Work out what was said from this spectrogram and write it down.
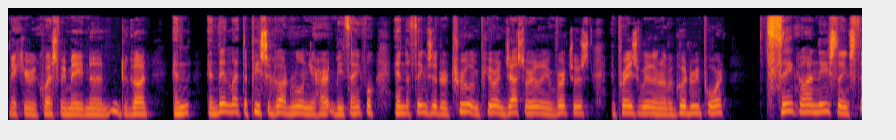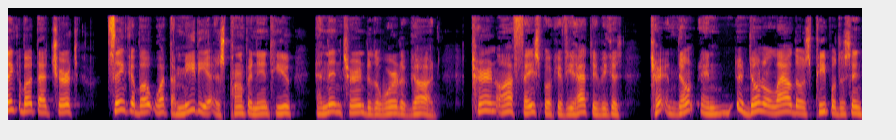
make your request be made known to God. And, and then let the peace of God rule in your heart and be thankful. And the things that are true and pure and just, really and virtuous and praiseworthy and of a good report, Think on these things. Think about that church. Think about what the media is pumping into you, and then turn to the Word of God. Turn off Facebook if you have to, because turn, don't and don't allow those people to say,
